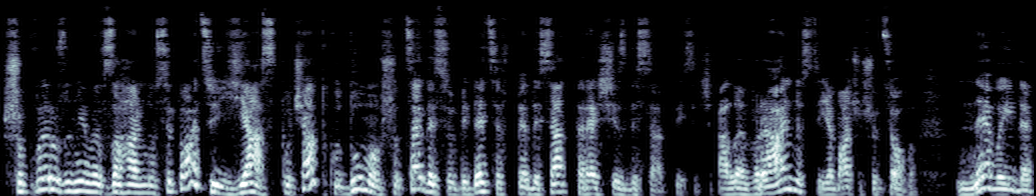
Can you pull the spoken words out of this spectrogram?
Щоб ви розуміли в загальну ситуацію, я спочатку думав, що це десь обійдеться в 50-60 тисяч. Але в реальності я бачу, що цього не вийде.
